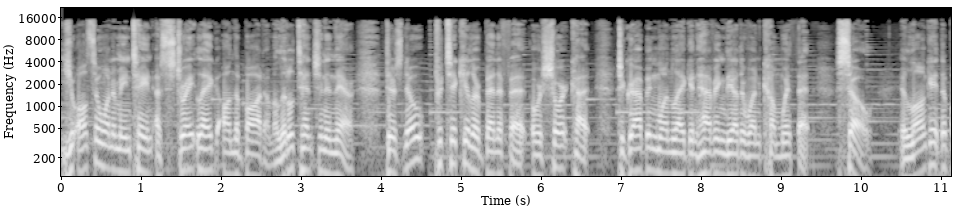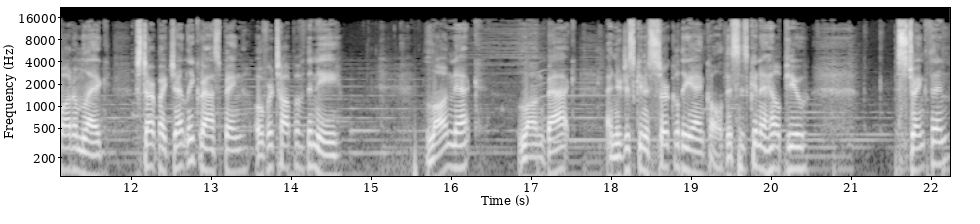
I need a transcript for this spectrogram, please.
you also want to maintain a straight leg on the bottom, a little tension in there. There's no particular benefit or shortcut to grabbing one leg and having the other one come with it. So, elongate the bottom leg, start by gently grasping over top of the knee, long neck, long back, and you're just going to circle the ankle. This is going to help you strengthen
